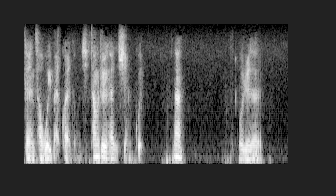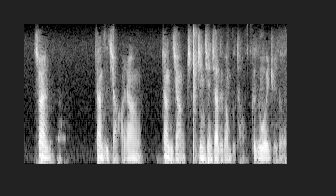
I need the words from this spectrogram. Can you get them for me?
可能超过一百块的东西，他们就会开始嫌贵。那我觉得虽然这样子讲好像这样子讲金钱价值观不同，可是我也觉得，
